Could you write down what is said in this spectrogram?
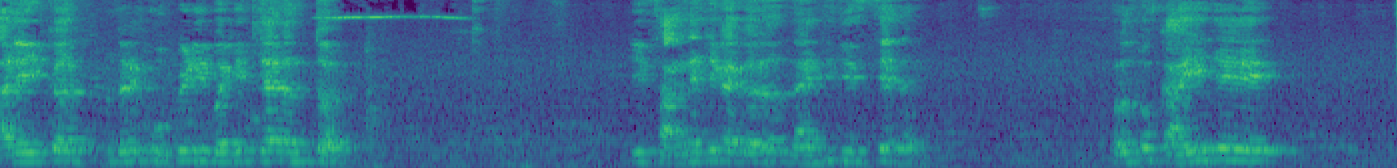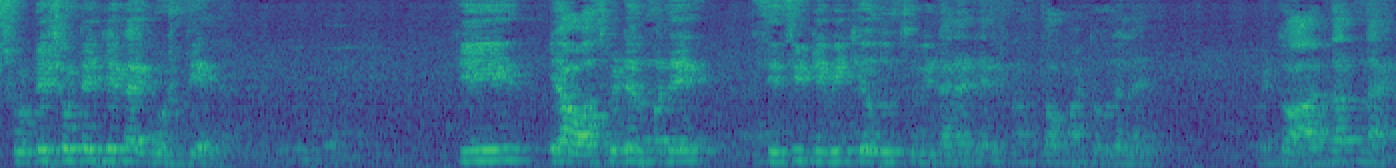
आणि एकंदरीत ओपीडी बघितल्यानंतर ही सांगण्याची काही गरज नाही ती दिसतेच आहे. परंतु काही जे छोटे छोटे जे काही गोष्टी आहेत की या हॉस्पिटलमध्ये सीसीटीव्हीची अजून सुविधा नाही त्यांनी प्रस्ताव पाठवलेला आहे. म्हणजे तो आजात नाही.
